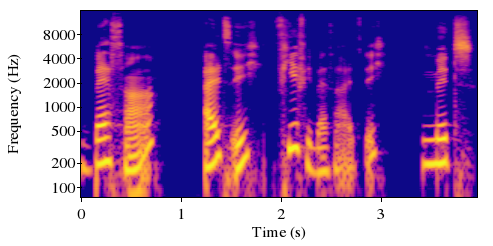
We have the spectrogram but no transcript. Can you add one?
besser als ich, viel, viel besser als ich, mit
